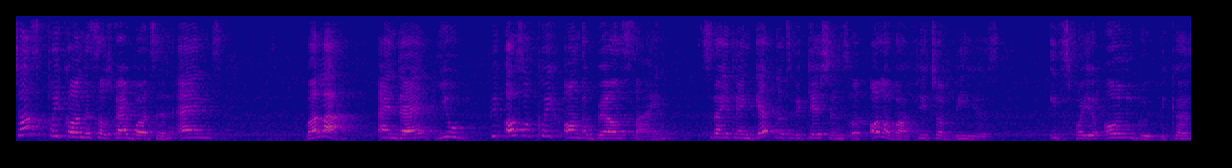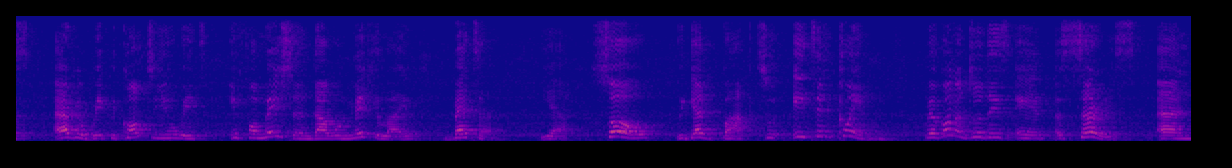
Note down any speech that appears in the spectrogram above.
Just click on the subscribe button and voila and then you also click on the bell sign so that you can get notifications on all of our future videos it's for your own good because every week we come to you with information that will make your life better. Yeah. So we get back to eating clean. We're going to do this in a series and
